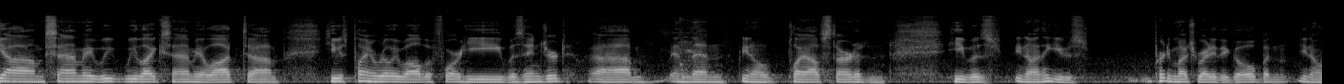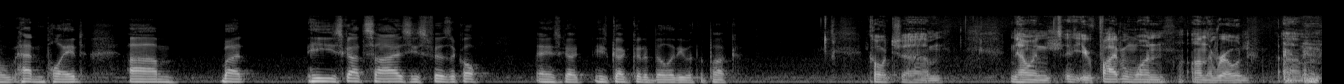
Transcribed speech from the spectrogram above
Um, Sammy, we, we like Sammy a lot. Um, he was playing really well before he was injured, um, and then you know playoffs started, and he was you know I think he was pretty much ready to go, but you know hadn't played. Um, but he's got size, he's physical, and he's got he's got good ability with the puck. Coach, um, now in you're five and one on the road. Um,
